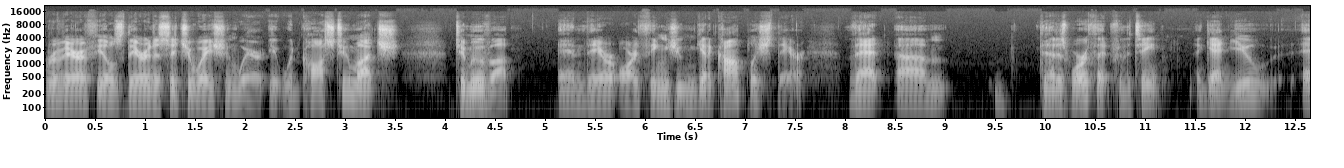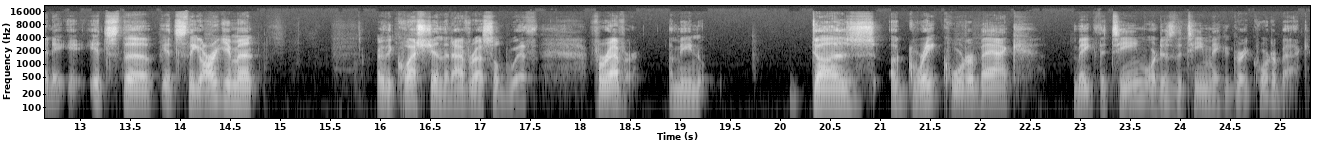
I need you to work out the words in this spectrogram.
Rivera feels they're in a situation where it would cost too much to move up, and there are things you can get accomplished there that um, that is worth it for the team. Again, you and it's the it's the argument or the question that I've wrestled with forever. I mean, does a great quarterback make the team, or does the team make a great quarterback?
